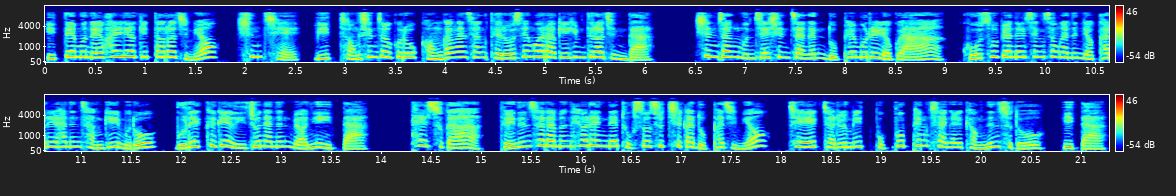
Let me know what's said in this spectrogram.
이 때문에 활력이 떨어지며 신체 및 정신적으로 건강한 상태로 생활하기 힘들어진다. 신장 문제 신장은 노폐물을 여과 고소변을 생성하는 역할을 하는 장기이므로 물에 크게 의존하는 면이 있다. 탈수가 되는 사람은 혈액 내 독소 수치가 높아지며 체액 자류 및 복부 팽창을 겪는 수도 있다.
